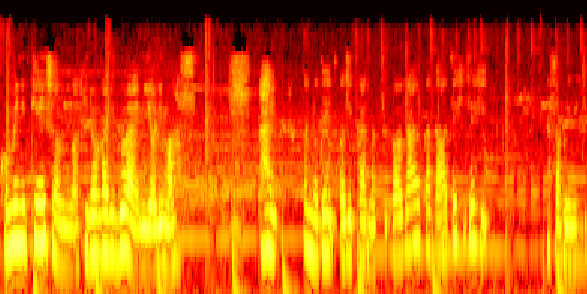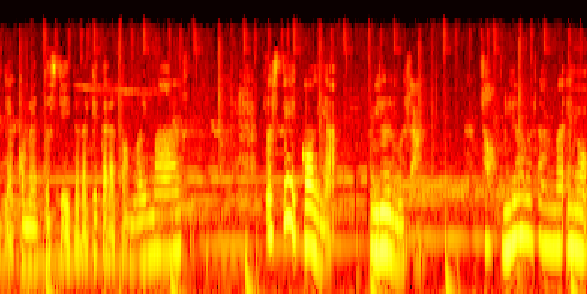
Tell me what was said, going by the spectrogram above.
コミュニケーションの広がり具合によります。はい。なので、お時間の都合がある方はぜひぜひ遊びに来てコメントしていただけたらと思います。そして今夜、ミルームさん。そう、ミルームさんの絵のあ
